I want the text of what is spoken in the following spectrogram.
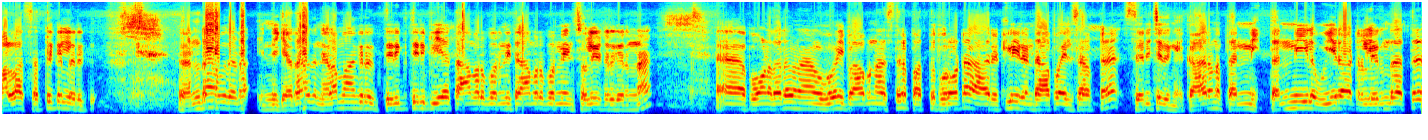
பல சத்துக்கள் இருக்கு. ரெண்டாவது இடம் இன்னைக்கு அதாவது நிலமாங்கிறது திருப்பி திருப்பியே தாமிரபரணி தாமிரபரணின்னு சொல்லிட்டு இருக்கிறேன்னா போன தடவை நாங்கள் போய் பாபநாசத்தில் பத்து புரோட்டா ஆறு இட்லி ரெண்டு ஆப்பாயில் சாப்பிட்டேன் செரிச்சதுங்க. காரணம் தண்ணி. தண்ணியில் உயிராற்றல் இருந்தாத்த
